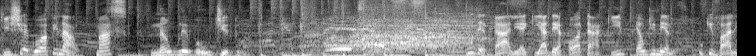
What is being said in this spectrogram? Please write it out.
que chegou à final, mas não levou o título. O detalhe é que a derrota aqui é o de menos. O que vale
